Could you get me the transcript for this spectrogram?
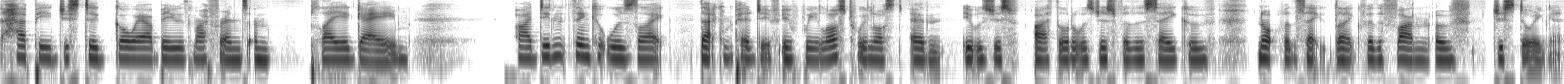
happy just to go out, be with my friends, and play a game. I didn't think it was like that competitive. If we lost, we lost, and it was just. I thought it was just for the sake of, not for the sake, like for the fun of just doing it.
